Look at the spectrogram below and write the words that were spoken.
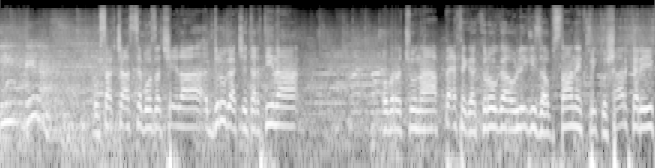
in Nenad. Vsak čas se bo začela druga četrtina obračuna petega kroga v Ligi za obstanek pri košarkarjih.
